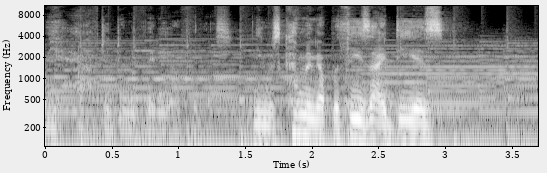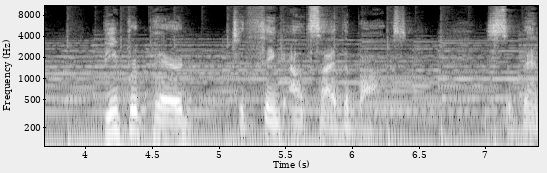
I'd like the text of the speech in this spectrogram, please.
We have to do a video for this. And he was coming up with these ideas. Be prepared to think outside the box. He said, Ben,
